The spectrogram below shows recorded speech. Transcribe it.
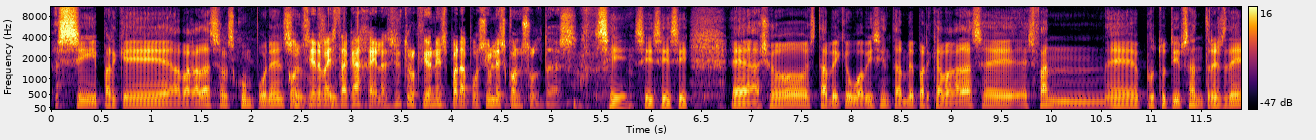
Sí, perquè a vegades els components... Conserva sí. esta caja i les instruccions per a possibles consultes. Sí, sí, sí. sí. Eh, això està bé que ho avisin també perquè a vegades eh, es fan eh, prototips en 3D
